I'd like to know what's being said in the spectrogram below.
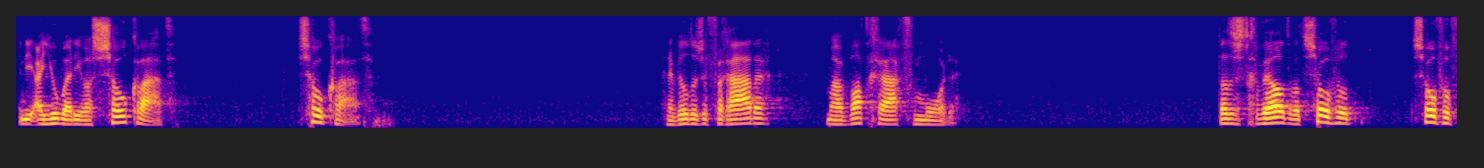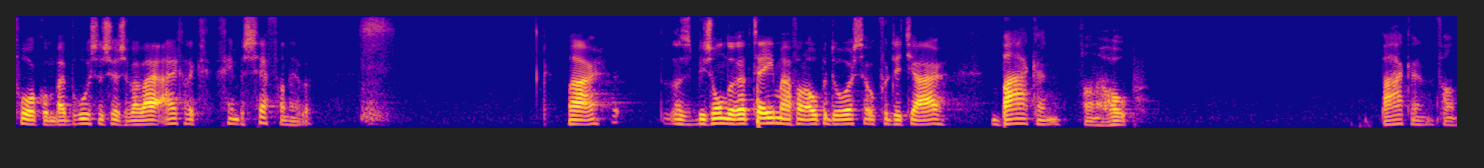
En die Ayuba die was zo kwaad. Zo kwaad. En hij wilde zijn verrader maar wat graag vermoorden. Dat is het geweld wat zoveel, zoveel voorkomt bij broers en zussen, waar wij eigenlijk geen besef van hebben. Maar, dat is het bijzondere thema van Open Doors, ook voor dit jaar, baken van hoop. Baken van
